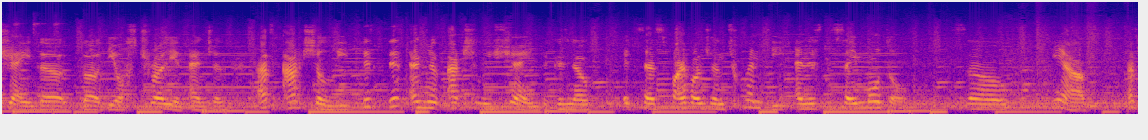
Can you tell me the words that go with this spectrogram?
Shane, the, the, the Australian engine, that's actually, this, this engine is actually Shane, because, you know, it says 520, and it's the same model. So, yeah, that's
